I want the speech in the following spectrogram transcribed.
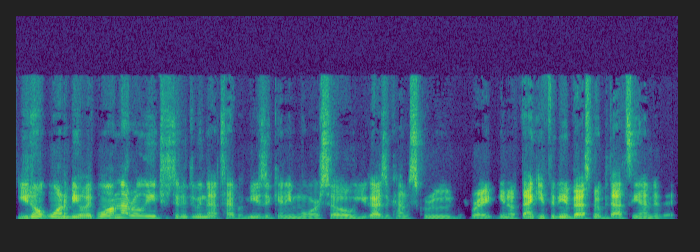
you don't want to be like, well, I'm not really interested in doing that type of music anymore, so you guys are kind of screwed, right? You know, thank you for the investment, but that's the end of it.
